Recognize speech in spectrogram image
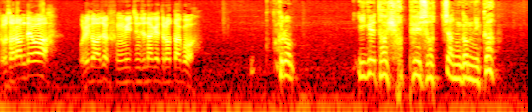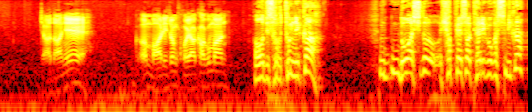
두 사람 대화 우리도 아주 흥미진진하게 들었다고. 그럼 이게 다 협회에서 짠 겁니까? 짜다니, 그건 말이 좀 고약하구만. 어디서부터입니까? 노아 씨도 협회에서 데리고 갔습니까?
